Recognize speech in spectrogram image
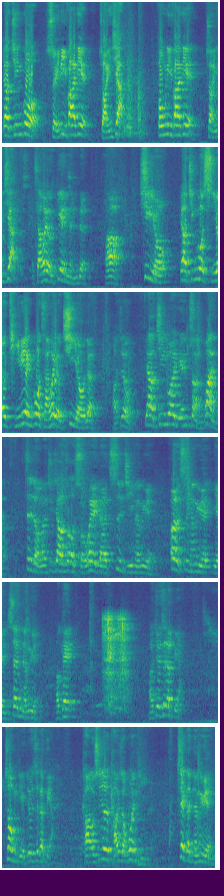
要经过水力发电转一下，风力发电转一下，才会有电能的啊。汽油要经过石油提炼过才会有汽油的啊。这种要经过一点转换的，这种呢就叫做所谓的次级能源、二次能源、衍生能源。OK，好，就是这个表，重点就是这个表，考试就是考一种问题。这个能源，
